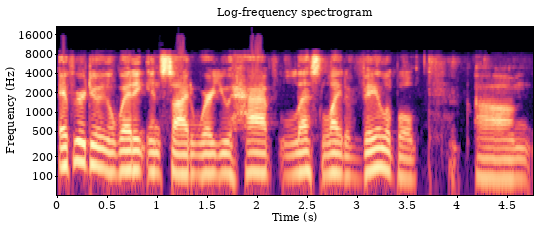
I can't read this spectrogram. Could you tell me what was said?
if you're doing a wedding inside where you have less light available, um,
